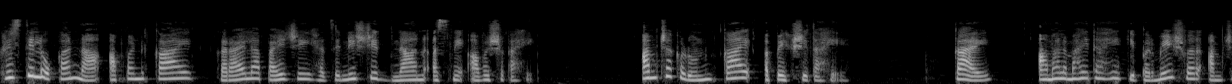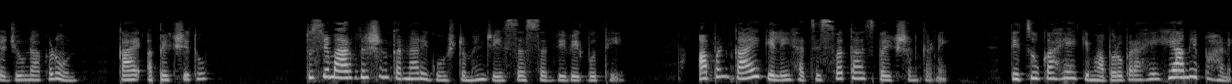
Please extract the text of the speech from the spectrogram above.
ख्रिस्ती लोकांना आपण काय करायला पाहिजे ह्याचे निश्चित ज्ञान असणे आवश्यक आहे. आमच्याकडून काय अपेक्षित आहे? काय आम्हाला माहीत आहे की परमेश्वर आमच्या जीवनाकडून काय अपेक्षित हो? मार्गदर्शन करणारी गोष्ट म्हणजे सत्सद विवेक बुद्धी. आपण काय केले ह्याचे स्वतःच परीक्षण करणे. ते चूक आहे किंवा बरोबर आहे हे आम्ही पाहणे.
